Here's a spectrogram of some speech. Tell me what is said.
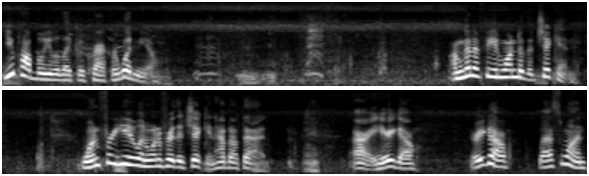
You probably would like a cracker, wouldn't you? I'm gonna feed one to the chicken. One for you and one for the chicken. How about that? All right, here you go. Here you go. Last one.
